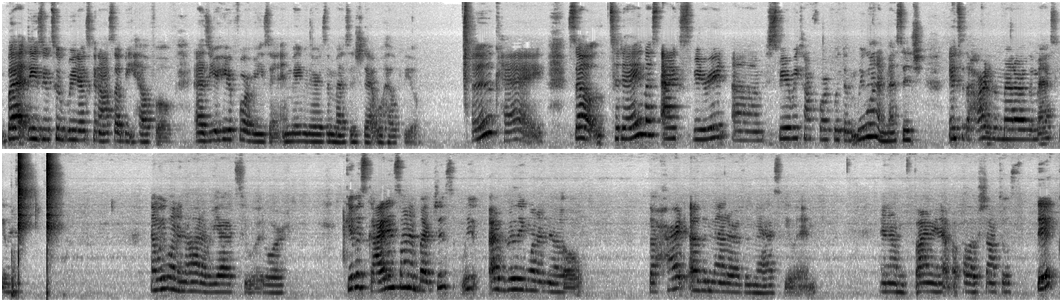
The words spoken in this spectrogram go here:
But these YouTube readings can also be helpful as you're here for a reason and maybe there is a message that will help you. Okay, so today let's ask Spirit. Um, Spirit, we come forth with them. We want a message into the heart of the matter of the masculine. And we want to know how to react to it or give us guidance on it, but just we I really want to know the heart of the matter of the masculine. And I'm firing up my Palo Stick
